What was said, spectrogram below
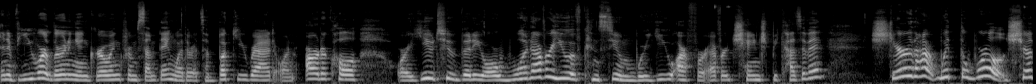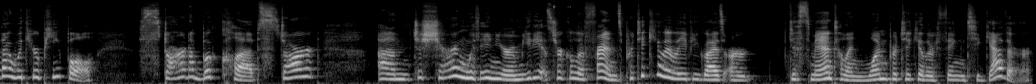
And if you are learning and growing from something, whether it's a book you read or an article or a YouTube video or whatever you have consumed where you are forever changed because of it, share that with the world, share that with your people. Start a book club, start um, just sharing within your immediate circle of friends, particularly if you guys are dismantling one particular thing together.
